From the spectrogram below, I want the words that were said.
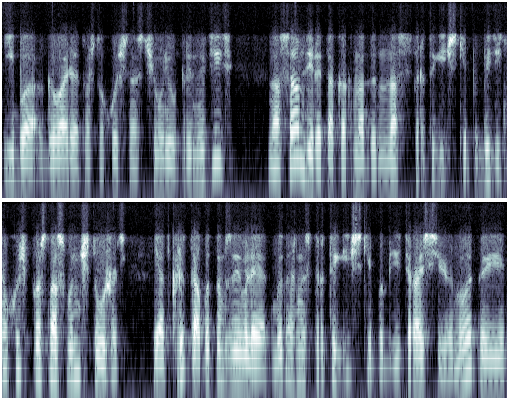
Ибо говоря о что хочет нас чему-либо принудить, на самом деле, так как надо нас стратегически победить, он хочет просто нас уничтожить. И открыто об этом заявляет. Мы должны стратегически победить Россию. Но это и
